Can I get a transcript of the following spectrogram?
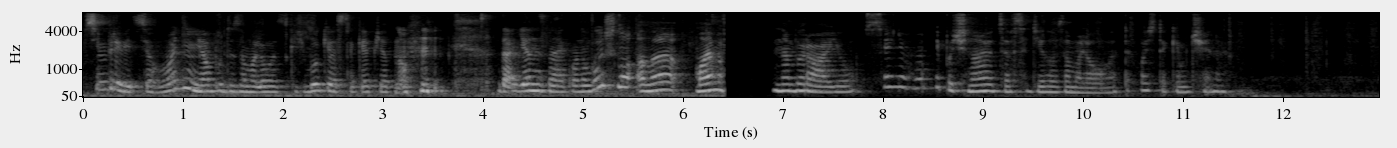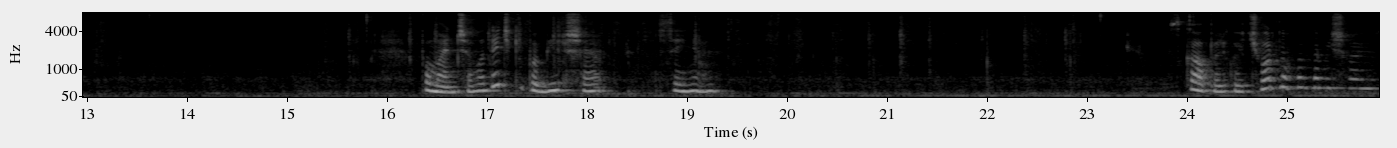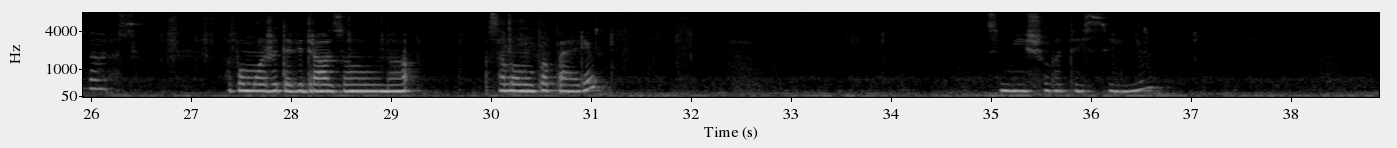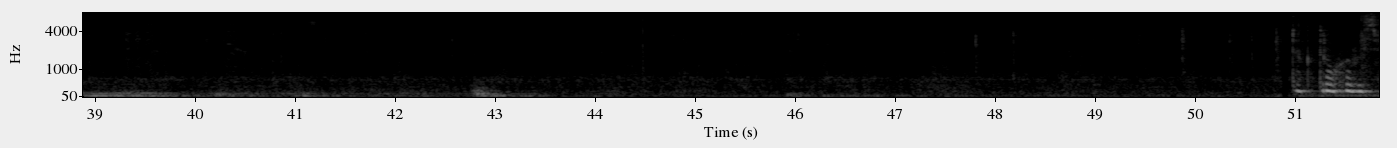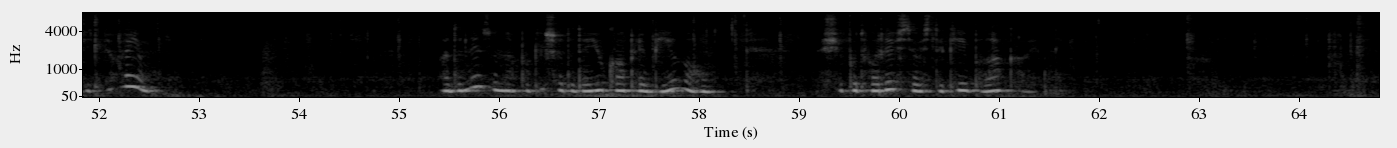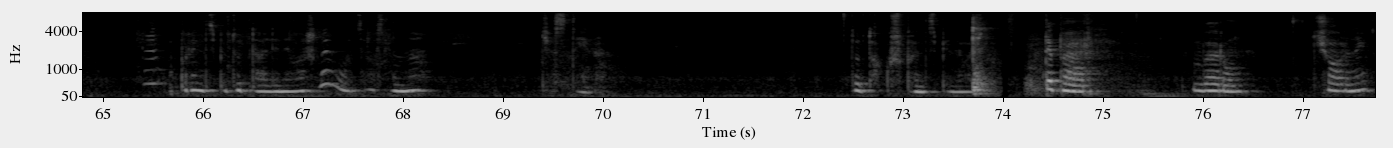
Всім привіт! Сьогодні я буду замальовувати скетчбуки ось таке п'ятно. да, я не знаю, як воно вийшло, але маємо. Набираю синього і починаю це все діло замальовувати. Ось таким чином. Поменше водички, побільше синього. З капелькою чорного замішаю зараз. Або можете відразу на самому папері. Змішувати з синім. Так, трохи висвітляю, а донизу навпаки ще додаю каплю білого щоб утворився ось такий блакитний. В принципі, тут далі не важливо, це основна частина. Тут також, в принципі, не важливо. Тепер беру чорний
